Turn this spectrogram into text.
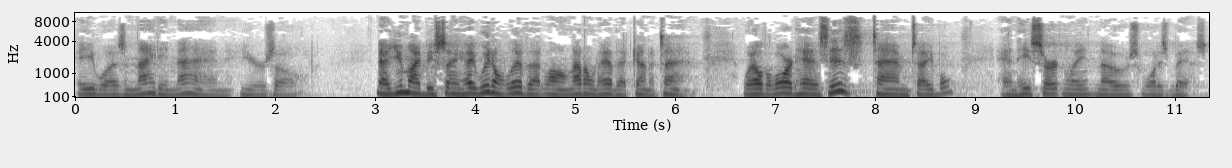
he was 99 years old. Now, you might be saying, hey, we don't live that long. I don't have that kind of time. Well, the Lord has His timetable, and He certainly knows what is best.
